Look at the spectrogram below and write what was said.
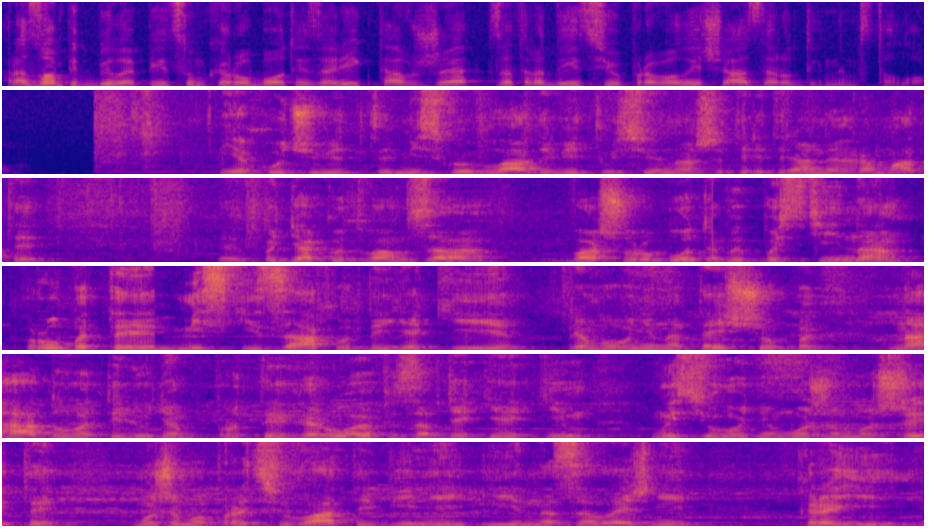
Разом підбили підсумки роботи за рік та вже за традицією провели час за родинним столом. Я хочу від міської влади, від усієї нашої територіальної громади е, подякувати вам за вашу роботу. Ви постійно робите міські заходи, які спрямовані на те, щоб нагадувати людям про тих героїв, завдяки яким ми сьогодні можемо жити, можемо працювати в вільній і незалежній країні.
